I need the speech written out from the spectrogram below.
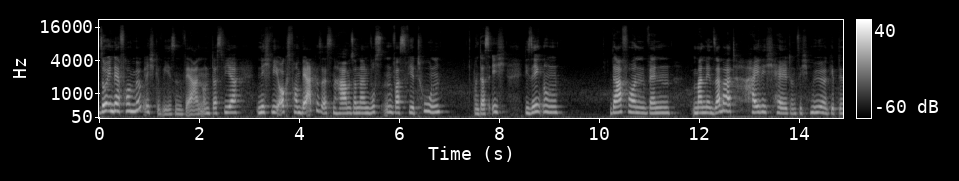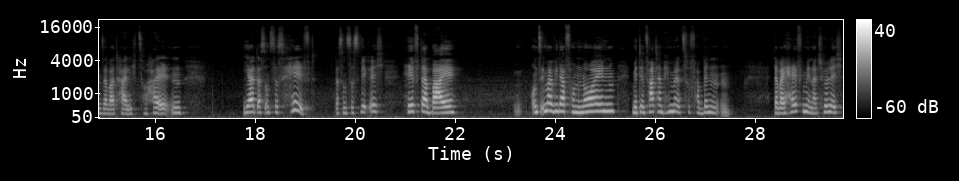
so in der Form möglich gewesen wären und dass wir nicht wie Ochs vom Berg gesessen haben, sondern wussten, was wir tun und dass ich die Segnung davon, wenn man den Sabbat heilig hält und sich Mühe gibt, den Sabbat heilig zu halten, ja, dass uns das hilft, dass uns das wirklich hilft dabei, uns immer wieder vom Neuen mit dem Vater im Himmel zu verbinden. Dabei helfen mir natürlich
